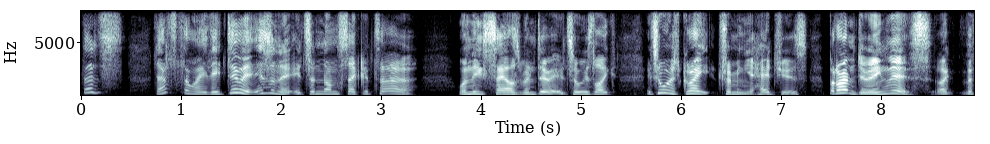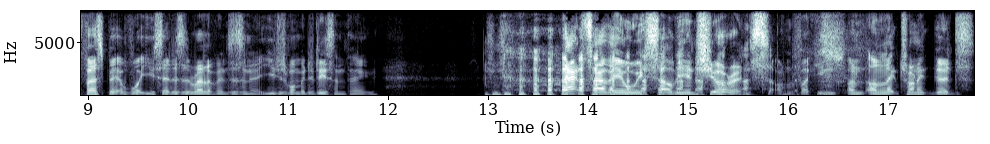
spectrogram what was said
that's that's the way they do it, isn't it? It's a non sequitur. When these salesmen do it, it's always like it's always great trimming your hedges, but I'm doing this. Like the first bit of what you said is irrelevant, isn't it? You just want me to do something. That's how they always sell me insurance on fucking on, on electronic goods.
